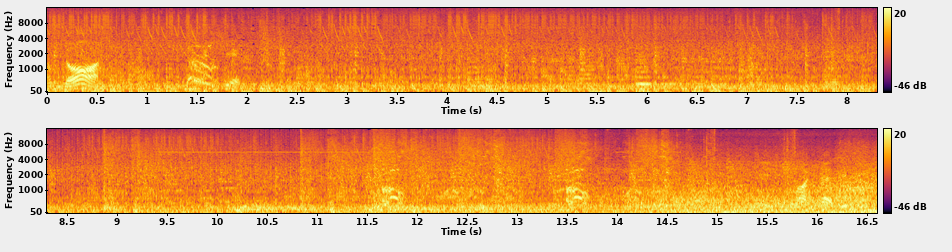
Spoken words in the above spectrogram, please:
I'm gone. Shit. Like that, didn't it?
